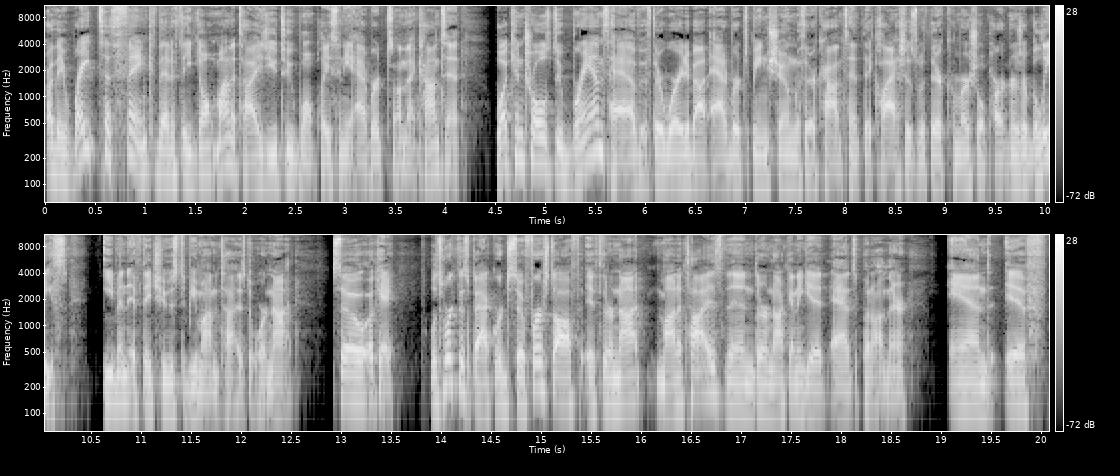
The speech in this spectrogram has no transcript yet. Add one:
are they right to think that if they don't monetize, YouTube won't place any adverts on that content? What controls do brands have if they're worried about adverts being shown with their content that clashes with their commercial partners or beliefs, even if they choose to be monetized or not? So, okay, let's work this backwards. So first off, if they're not monetized, then they're not going to get ads put on there. And if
